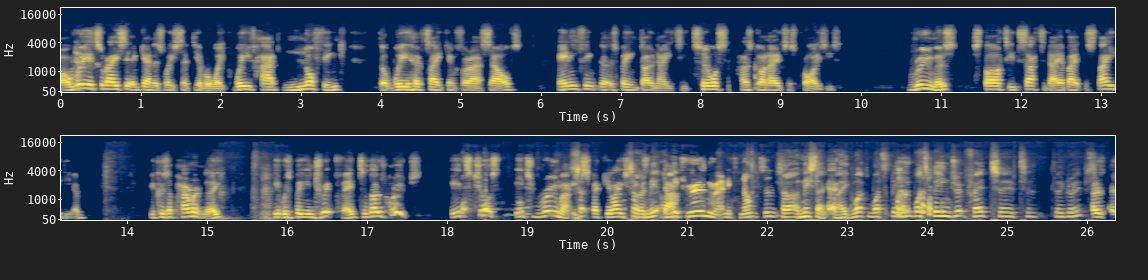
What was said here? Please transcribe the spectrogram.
I'll reiterate it again, as we said the other week. We've had nothing that we have taken for ourselves. Anything that has been donated to us has gone out as prizes rumours started Saturday about the stadium because apparently it was being drip fed to those groups. It's just, it's rumour, it's speculation. sorry, it's me- I. It's rumour and it's nonsense. So I missed that, Craig. What what's been what's been drip fed to, to, to the groups? As as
